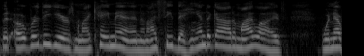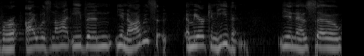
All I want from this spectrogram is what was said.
but over the years when I came in and I see the hand of God in my life, whenever I was not even, you know, I was American heathen, you know. So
